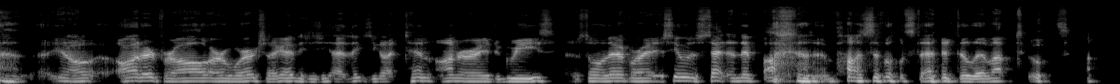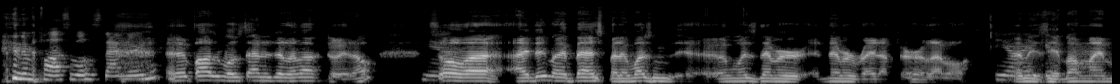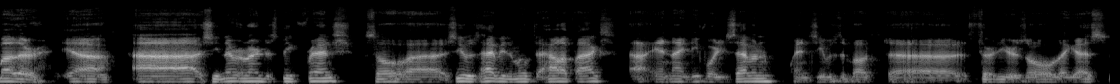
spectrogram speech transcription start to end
you know honored for all her works. I think she, I think she got ten honorary degrees. So therefore, she was set an impossible, impossible standard to live up to. an impossible standard. An impossible standard to live up to, you know. Yeah. So uh, I did my best, but it wasn't. It was never, never right up to her level. Yeah, Let me see about that. my mother. Yeah. Uh, she never learned to speak French, so uh, she was happy to move to Halifax uh, in 1947 when she was about uh, 30 years old, I guess.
